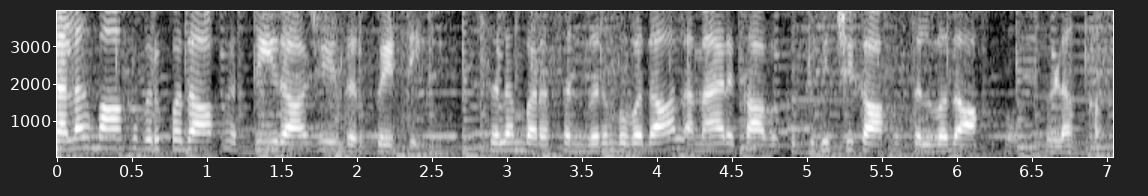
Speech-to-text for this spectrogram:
நலமாகவிருப்பதாக டி ராஜேந்தர் பேட்டி. சிலம்பரசன் விரும்புவதால் அமெரிக்காவுக்கு சிகிச்சைக்காக செல்வதாகவும் விளக்கம்.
